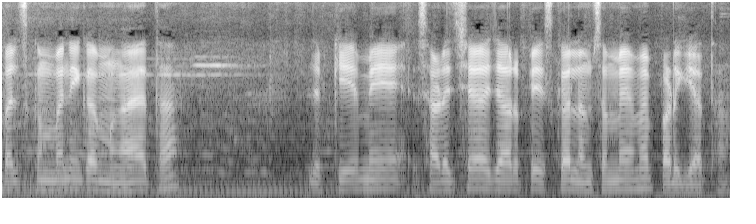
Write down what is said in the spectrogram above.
पल्स कंपनी का मंगाया था, जबकि हमें साढ़े छः हज़ार रुपये इसका लमसम में हमें पड़ गया था।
